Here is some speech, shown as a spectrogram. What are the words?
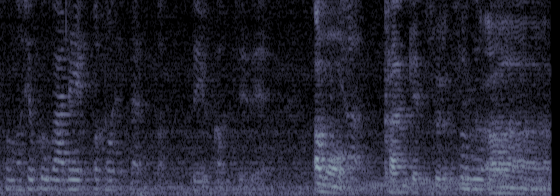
その職場で落としちゃったっていう感じで。あもう完結するっていうか。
